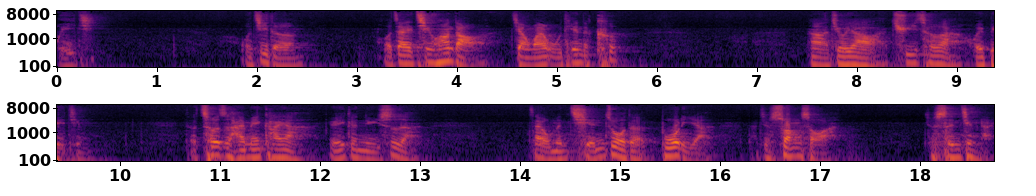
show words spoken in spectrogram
为己。我记得我在秦皇岛讲完五天的课，那就要驱车啊回北京。车子还没开啊，有一个女士啊，在我们前座的玻璃啊，就双手啊就伸进来，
